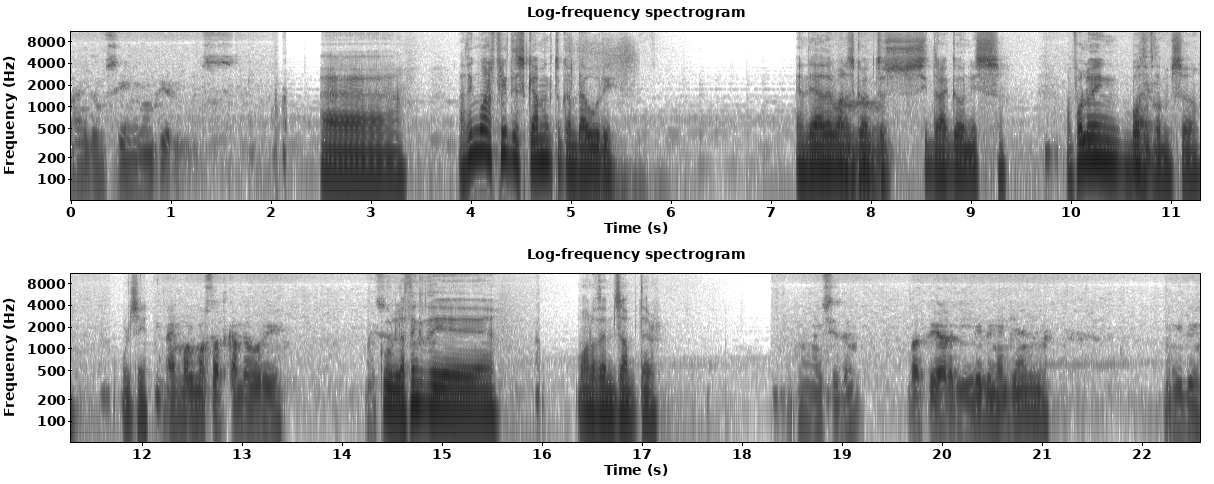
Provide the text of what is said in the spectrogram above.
I don't see any Umbriels. Uh, I think one fleet is coming to Kandauri. And the other one is going to Um, see Dragonis. I'm following both of them, so we'll see. I'm almost at myself. Cool, I think the one of them jumped there. I see them. But they are living again. Maybe.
